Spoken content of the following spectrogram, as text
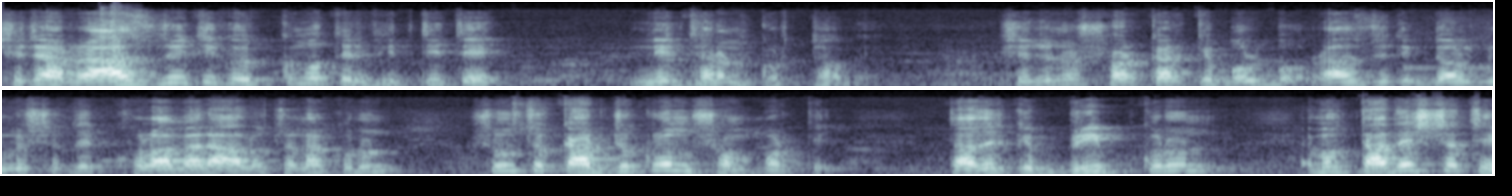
সেটা রাজনৈতিক ঐক্যমতের ভিত্তিতে নির্ধারণ করতে হবে। সেজন্য সরকারকে বলব, রাজনৈতিক দলগুলোর সাথে খোলামেলা আলোচনা করুন, সমস্ত কার্যক্রম সম্পর্কে তাদেরকে ব্রিফ করুন এবং তাদের সাথে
